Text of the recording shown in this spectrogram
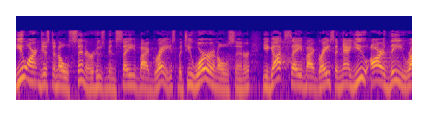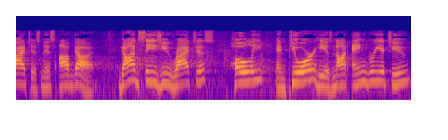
you aren't just an old sinner who's been saved by grace, but you were an old sinner. You got saved by grace, and now you are the righteousness of God. God sees you righteous, holy, and pure. He is not angry at you.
